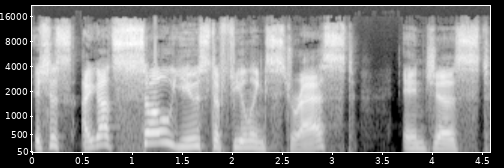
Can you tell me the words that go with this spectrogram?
it's just, I got so used to feeling stressed and just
